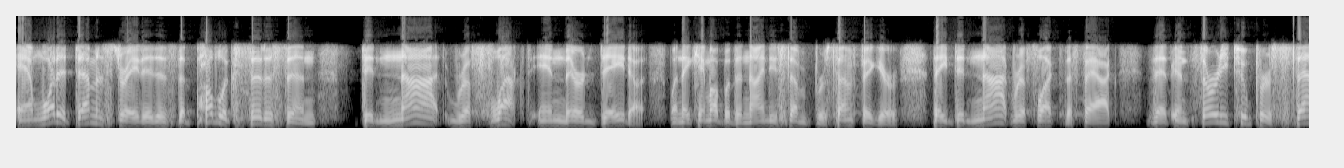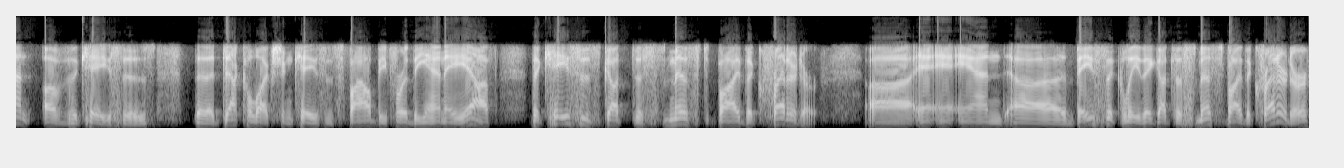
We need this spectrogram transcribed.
And what it demonstrated is that Public Citizen did not reflect in their data when they came up with the 97% figure, they did not reflect the fact that in 32% of the cases, the debt collection cases filed before the NAF, the cases got dismissed by the creditor. Uh, and uh, basically, they got dismissed by the creditor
